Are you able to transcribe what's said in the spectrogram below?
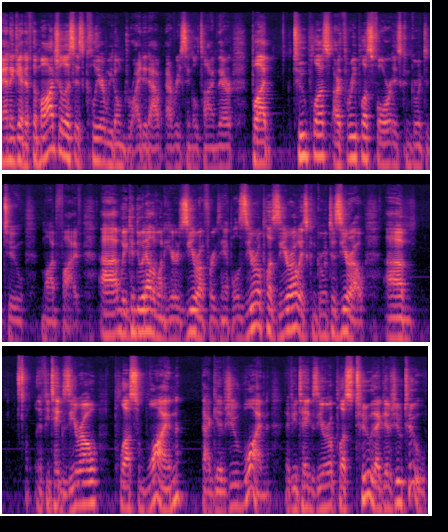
And again, if the modulus is clear, we don't write it out every single time there, but 2 plus, or 3 plus 4 is congruent to 2 mod 5. Uh, we can do another one here, 0 for example. 0 plus 0 is congruent to 0. Um, if you take 0 plus 1, that gives you 1. If you take 0 plus 2, that gives you 2.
